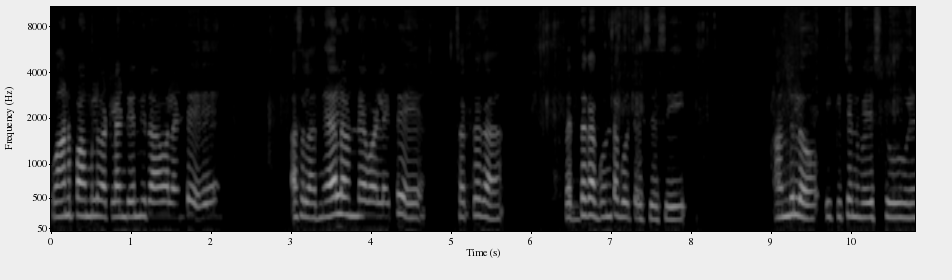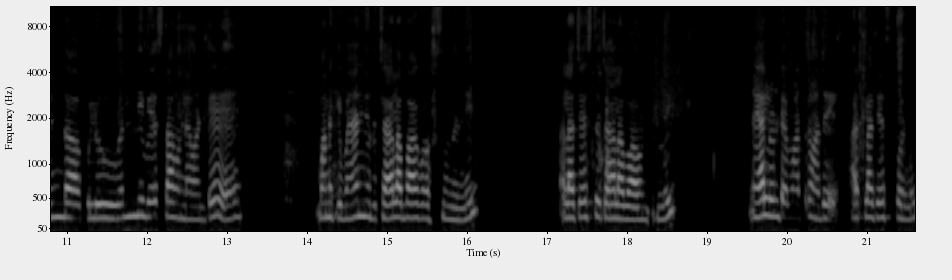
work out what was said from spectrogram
వానపాములు అట్లాంటివన్నీ రావాలంటే అసలు ఆ నేల ఉండేవాళ్ళైతే చక్కగా పెద్దగా గుంట కొట్టేసేసి అందులో ఈ కిచెన్ వేస్ట్ ఎండాకులు అన్నీ వేస్తూ ఉన్నామంటే మనకి మాన్యూర్ చాలా బాగా వస్తుందండి. అలా చేస్తే చాలా బాగుంటుంది. నేల ఉంటే మాత్రం అదే అట్లా చేసుకోండి.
